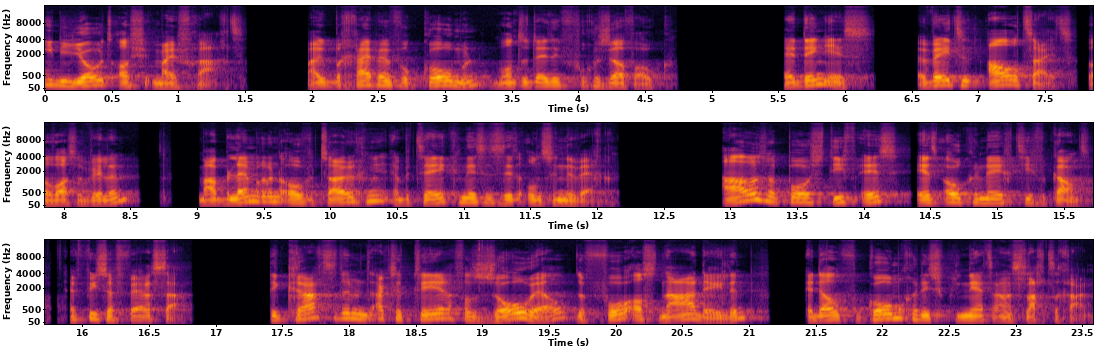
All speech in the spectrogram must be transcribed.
idioot als je het mij vraagt. Maar ik begrijp hem volkomen, want dat deed ik vroeger zelf ook. Het ding is, we weten altijd wel wat we willen, maar belemmerende overtuigingen en betekenissen zitten ons in de weg. Alles wat positief is, heeft ook een negatieve kant en vice versa. De kracht zit in het accepteren van zowel de voor- als nadelen en dan volkomen gedisciplineerd aan de slag te gaan.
